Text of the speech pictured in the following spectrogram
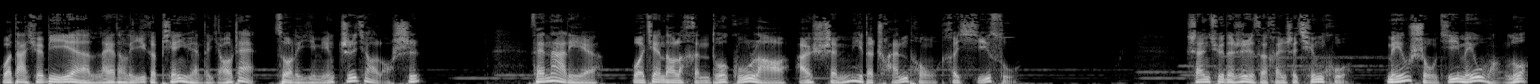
我大学毕业，来到了一个偏远的瑶寨，做了一名支教老师。在那里，我见到了很多古老而神秘的传统和习俗。山区的日子很是清苦，没有手机，没有网络，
